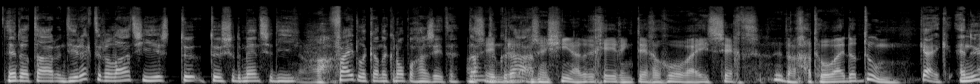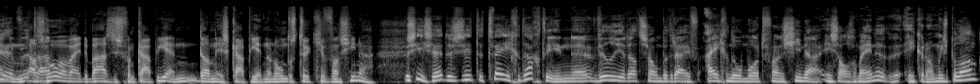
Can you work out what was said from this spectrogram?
He, dat daar een directe relatie is tussen de mensen... die ja. feitelijk aan de knoppen gaan zitten. Dat is natuurlijk de, raar. Als in China de regering tegen Huawei iets zegt... dan gaat Huawei dat doen. Kijk, en nu en hebben we als daar... Huawei de basis van KPN... dan is KPN een onderstukje van China. Precies, hè? dus er zitten twee gedachten in. Uh, wil je dat zo'n bedrijf eigendom wordt van China in zijn algemeen... economisch belang...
